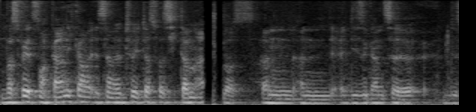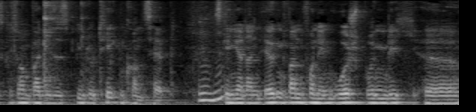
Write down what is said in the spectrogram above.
Was wir jetzt noch gar nicht haben, ist ja natürlich das, was sich dann anschloss an, an diese ganze Diskussion, war dieses Bibliothekenkonzept. Mhm. Es ging ja dann irgendwann von den ursprünglich äh,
